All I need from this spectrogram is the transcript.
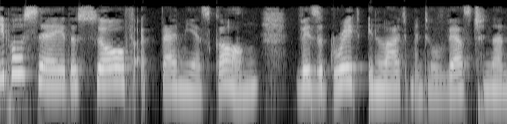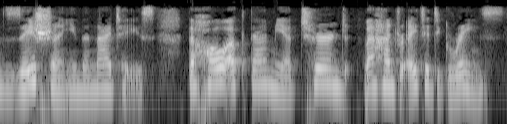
People say the soul of academia is gone. With the great enlightenment of westernization in the 90s, the whole academia turned 180 degrees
